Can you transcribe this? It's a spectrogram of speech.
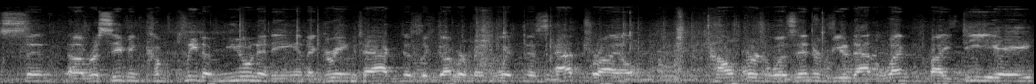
sin- uh, receiving complete immunity and agreeing to act as a government witness at trial. Halpern was interviewed at length by DEA,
